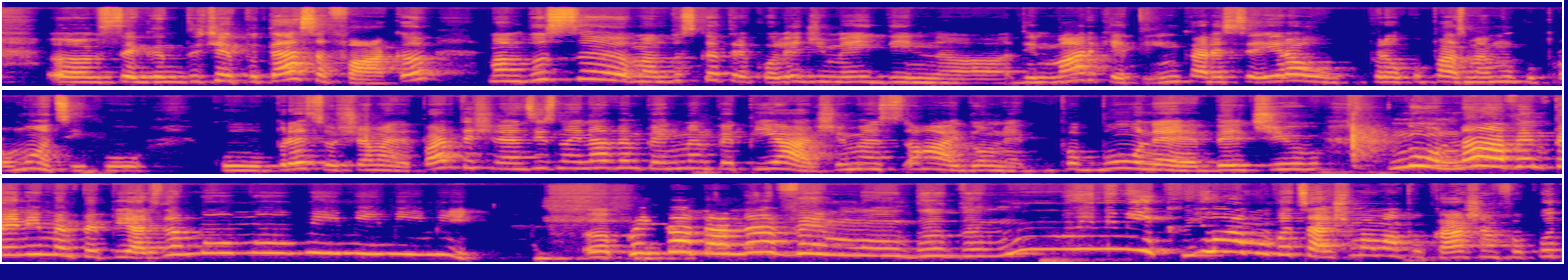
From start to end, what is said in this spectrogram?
se gând, ce putea să facă. M-am dus, m-am dus către colegii mei din, din marketing, care se erau preocupați mai mult cu promoții, cu, cu prețuri și așa mai departe și le-am zis, noi nu avem pe nimeni pe PR. Și mi-a zis, hai domne, pe bune, deci nu, nu avem pe nimeni pe PR. Zic, mă, mă, mi, mi, mi, mi. Păi da, dar nu avem, nu e nimic. Eu am învățat și m-am apucat și am făcut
